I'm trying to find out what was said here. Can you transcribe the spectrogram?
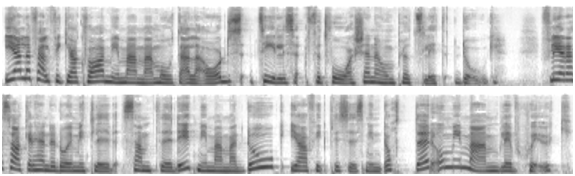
I alla fall fick jag ha kvar min mamma mot alla odds tills för två år sedan när hon plötsligt dog. Flera saker hände då i mitt liv samtidigt. Min mamma dog, jag fick precis min dotter och min man blev sjuk.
